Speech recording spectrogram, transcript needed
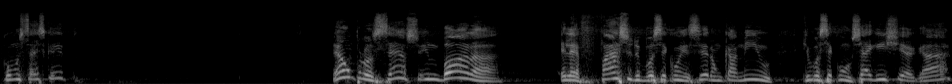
Como está escrito. É um processo, embora ele é fácil de você conhecer, é um caminho que você consegue enxergar,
